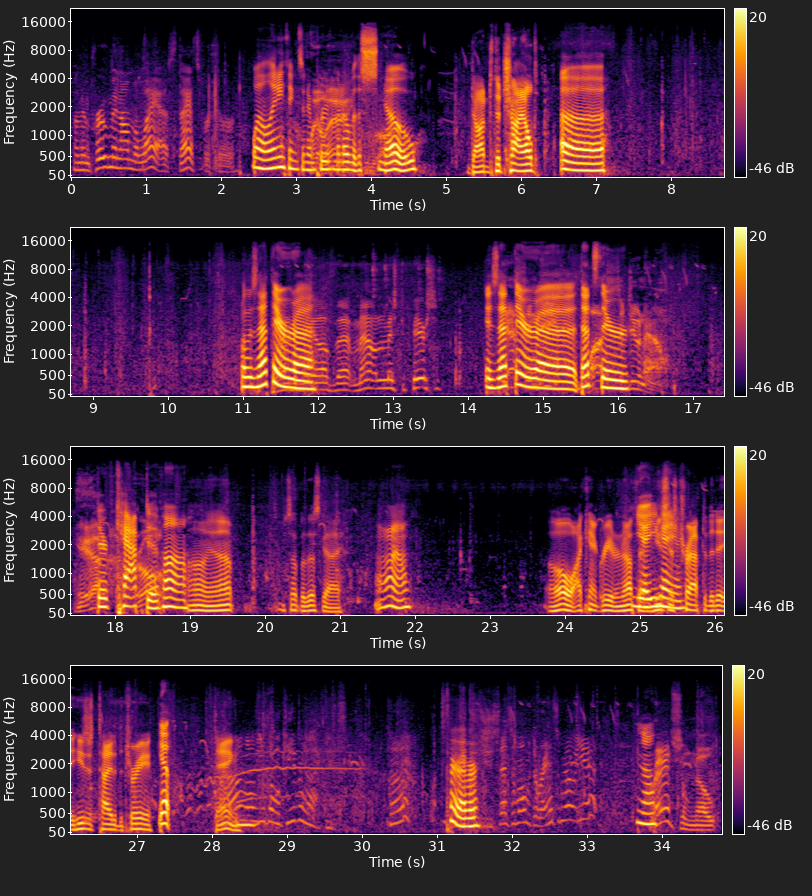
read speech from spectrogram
An improvement on the last, that's for sure. Well, anything's an improvement that over the snow. Dodge the child. Uh. Oh, is that their? Uh off that mountain, Mr. Pearson? Is that their? uh That's their. do now. Yeah. Their captive, huh? Oh yeah. What's up with this guy? I don't know. Oh, I can't greet or nothing. Yeah, you He's can't. just trapped to the. Di- he's just tied to the tree. Yep. Dang. You gonna keep it like this? Huh? Forever. Did you send someone with the ransom note yet? No. Ransom note?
